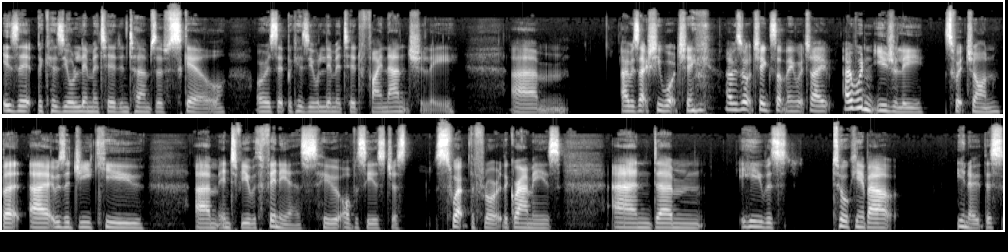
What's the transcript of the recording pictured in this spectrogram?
is it because you're limited in terms of skill, or is it because you're limited financially? Um, I was actually watching. I was watching something which I I wouldn't usually switch on, but uh, it was a GQ um, interview with Finneas, who obviously has just swept the floor at the Grammys, and um, he was talking about you know this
